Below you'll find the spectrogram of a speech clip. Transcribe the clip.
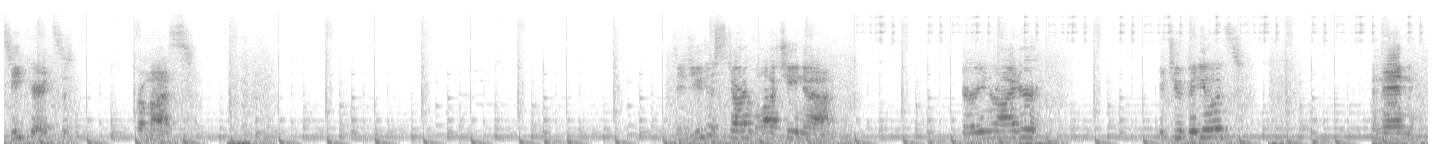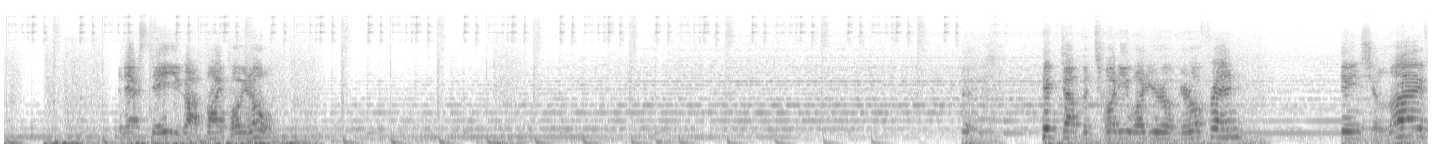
Secrets from us. Did you just start watching uh, Durianrider YouTube videos? And then the next day you got oh? 5.0. Picked up a 21 year old girlfriend, changed your life.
